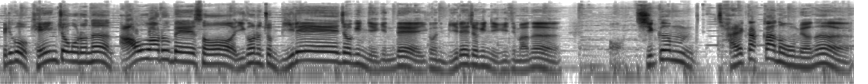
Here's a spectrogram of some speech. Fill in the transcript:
그리고 개인적으로는 아오아르베에서 이거는 좀 미래적인 얘기인데 이건 미래적인 얘기지만은 어, 지금 잘 깎아 놓으면은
